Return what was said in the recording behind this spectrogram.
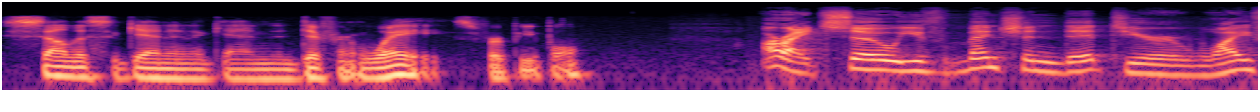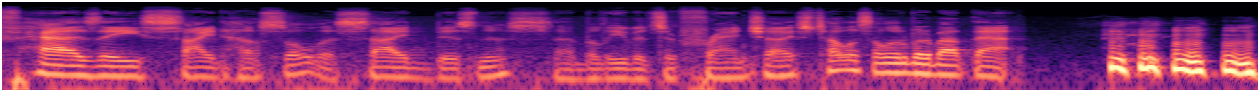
sell this again and again in different ways for people. All right, so you've mentioned it. Your wife has a side hustle, a side business. I believe it's a franchise. Tell us a little bit about that.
